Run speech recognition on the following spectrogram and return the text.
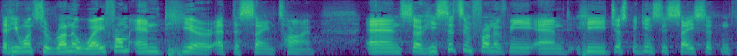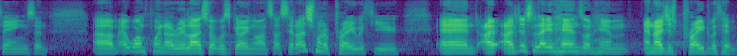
that he wants to run away from and hear at the same time. And so he sits in front of me and he just begins to say certain things. And um, at one point I realized what was going on. So I said, I just want to pray with you. And I, I just laid hands on him and I just prayed with him.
